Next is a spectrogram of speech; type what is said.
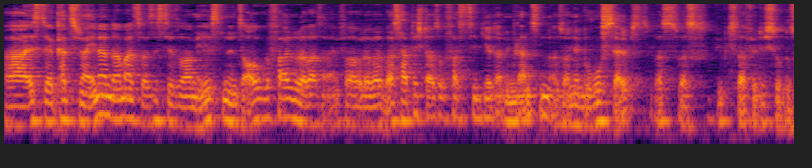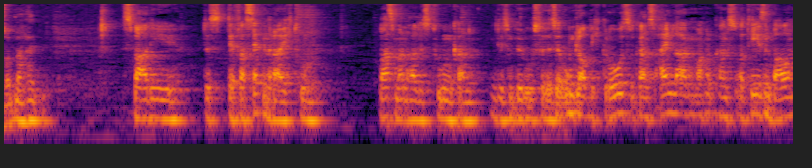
äh, ist der, kannst du dich noch erinnern damals, was ist dir so am ehesten ins Auge gefallen oder was einfach, oder was hat dich da so fasziniert an dem Ganzen, also an dem Beruf selbst? Was, was gibt es da für dich so Besonderheiten? Es war die, das, der Facettenreichtum, was man alles tun kann in diesem Berufsfeld. Es ist ja unglaublich groß. Du kannst Einlagen machen, du kannst Orthesen bauen,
